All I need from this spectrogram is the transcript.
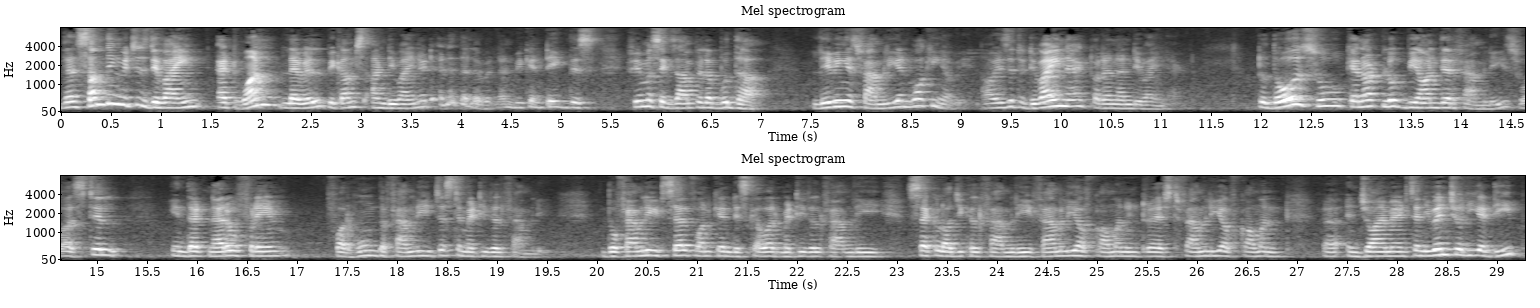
then something which is divine at one level becomes undivine at another level. And we can take this famous example of Buddha leaving his family and walking away. Now, is it a divine act or an undivine act? to those who cannot look beyond their families, who are still in that narrow frame for whom the family is just a material family. Though family itself, one can discover material family, psychological family, family of common interest, family of common uh, enjoyments, and eventually a deep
